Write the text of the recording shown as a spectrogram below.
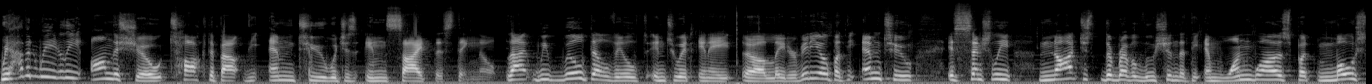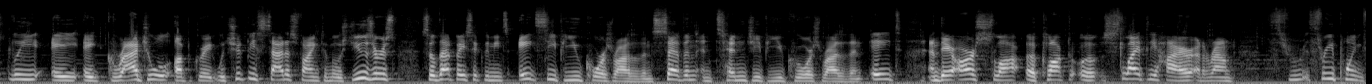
We haven't really on the show talked about the M2, which is inside this thing, though. That we will delve into it in a uh, later video, but the M2 is essentially not just the revolution that the M1 was, but mostly a, a gradual upgrade, which should be satisfying to most users. So that basically means eight CPU cores rather than seven, and 10 GPU cores rather than eight, and they are slo- uh, clocked uh, slightly higher at around 3.50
